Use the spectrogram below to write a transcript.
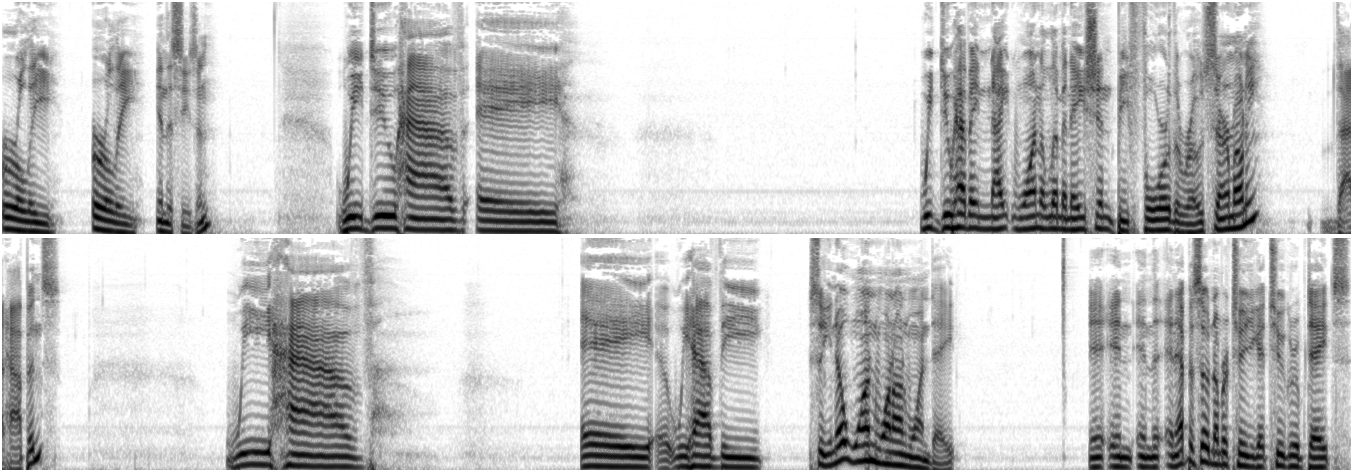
early, early in the season. We do have a. We do have a night one elimination before the rose ceremony. That happens. We have a we have the so you know one one on one date in in the, in episode number two, you get two group dates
